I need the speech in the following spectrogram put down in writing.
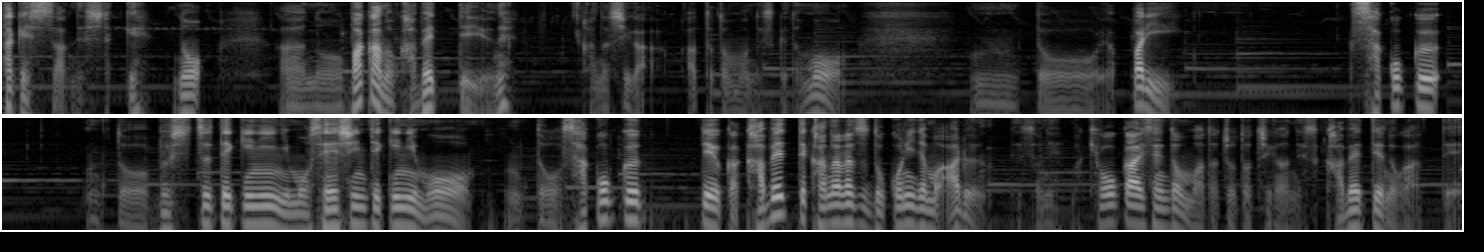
たけしさんでしたっけ？のあのバカの壁っていうね話があったと思うんですけどもうんとやっぱり鎖国、うんと、物質的にも精神的にも、うんと、鎖国っていうか壁って必ずどこにでもあるんですよね、まあ、境界線ともまたちょっと違うんです。壁っていうのがあって。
